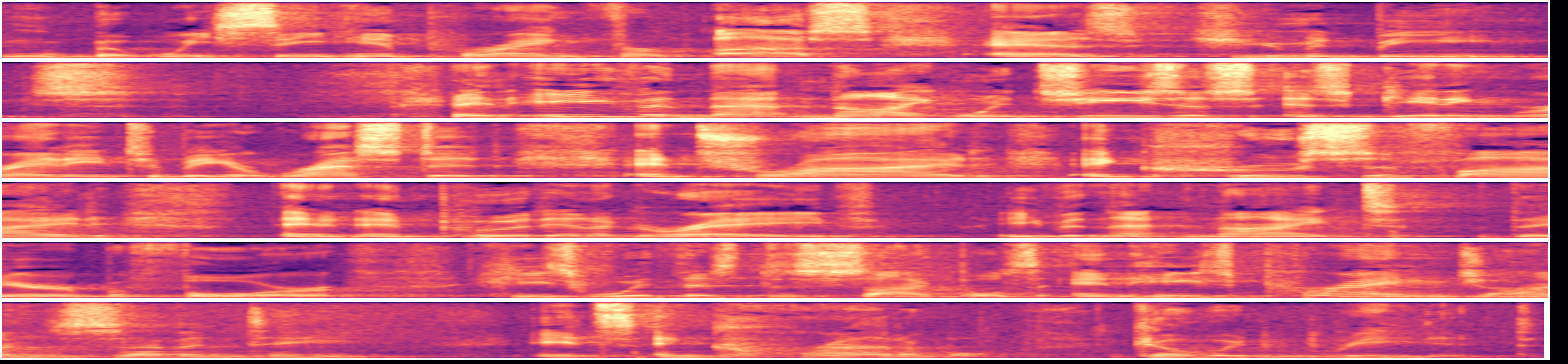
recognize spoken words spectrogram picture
But we see him praying for us as human beings. And even that night when Jesus is getting ready to be arrested and tried and crucified and, and put in a grave, even that night there before, he's with his disciples and he's praying. John 17. It's incredible. Go and read it.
